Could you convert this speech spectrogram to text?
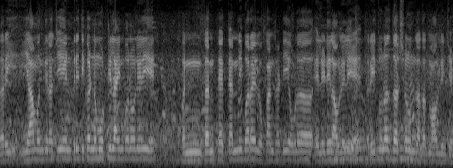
तर या मंदिराची एंट्री तिकडनं मोठी लाईन बनवलेली आहे. पण त्यां- त्या- त्यांनी बरं आहे. लोकांसाठी एवढं एल ई डी लावलेली आहे. तर इथूनच दर्शन होऊन जातात माऊलींचे.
